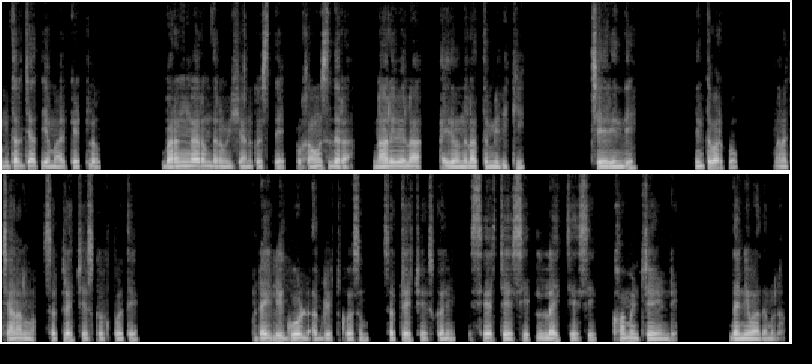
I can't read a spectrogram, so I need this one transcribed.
అంతర్జాతీయ మార్కెట్లో బంగారం ధర విషయానికి వస్తే ఒక ఔన్స్ ధర నాలుగు వేల ఐదు వందల తొమ్మిదికి చేరింది. ఇంతవరకు మన ఛానల్ను సబ్స్క్రైబ్ చేసుకోకపోతే డైలీ గోల్డ్ అప్డేట్ కోసం సబ్స్క్రైబ్ చేసుకొని షేర్ చేసి లైక్ చేసి కామెంట్ చేయండి. ధన్యవాదములు.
